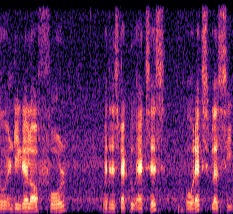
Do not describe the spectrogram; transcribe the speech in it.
so integral of 4 with respect to x is 4x plus c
